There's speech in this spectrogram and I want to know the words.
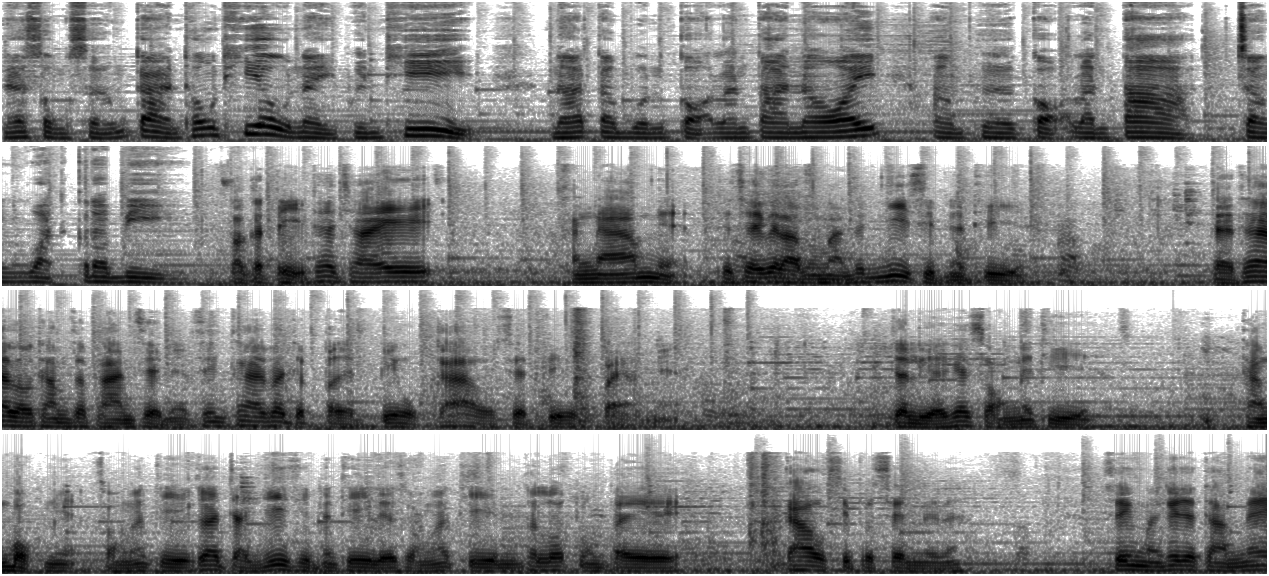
และส่งเสริมการท่องเที่ยวในพื้นที่ ณ ตำบลเกาะลันตาน้อย อำเภอเกาะลันตา จังหวัดกระบี่ ปกติถ้าใช้ ทางน้ำเนี่ยจะใช้เวลาประมาณสัก20 นาทีแต่ถ้าเราทำสะพานเสร็จเนี่ยซึ่งคาดว่าจะเปิดปี 69 เสร็จปี 68 เนี่ยจะเหลือแค่ 2 นาที ทางบกเนี่ย2นาทีก็จาก 20 นาทีเหลือ 2 นาทีมันก็ลดลงไป 90%เลยนะ ซึ่งมันก็จะทำให้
